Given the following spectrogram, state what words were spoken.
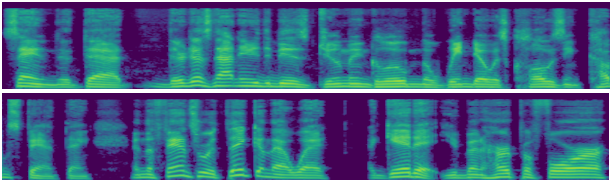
Saying that, that there does not need to be this doom and gloom, the window is closing Cubs fan thing. And the fans who are thinking that way, I get it. You've been hurt before,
